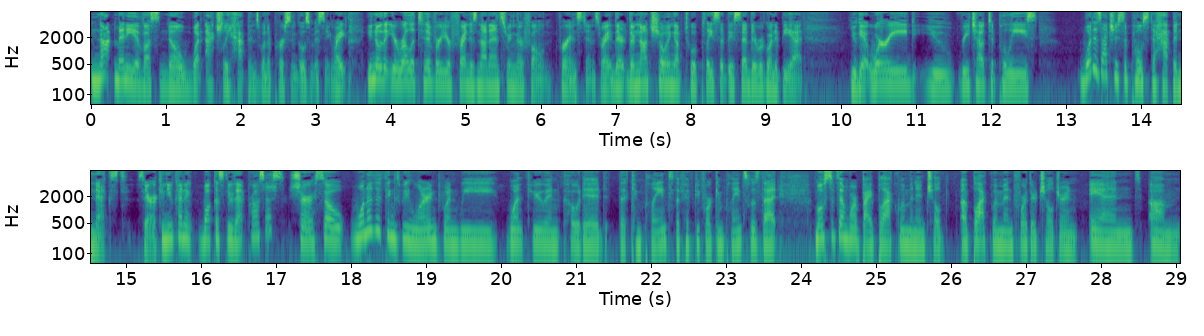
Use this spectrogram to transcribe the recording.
not many of us know what actually happens when a person goes missing, right? You know that your relative or your friend is not answering their phone, for instance, right? They're they're not showing up to a place that they said they were going to be at. You get worried, you reach out to police, what is actually supposed to happen next? Sarah, can you kind of walk us through that process? Sure. So, one of the things we learned when we went through and coded the complaints, the 54 complaints, was that most of them were by black women and children, uh, black women for their children. And um,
